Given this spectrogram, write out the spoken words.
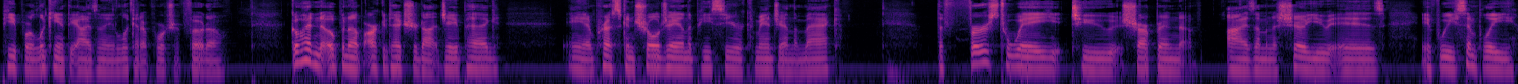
people are looking at the eyes when they look at a portrait photo. Go ahead and open up architecture.jpg and press Control J on the PC or Command J on the Mac. The first way to sharpen eyes I'm going to show you is if we simply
